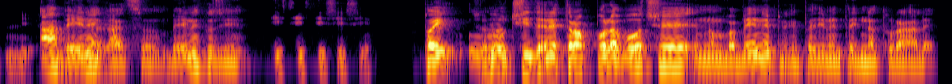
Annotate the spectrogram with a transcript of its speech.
quindi- Ah, bene, cazzo, bene così. Sì, sì, sì, sì, sì. Poi Sono- uccidere troppo la voce non va bene perché poi diventa innaturale.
